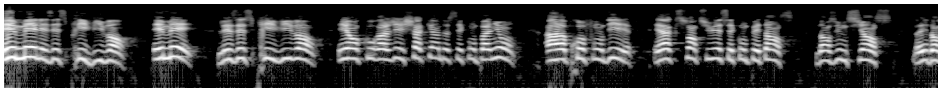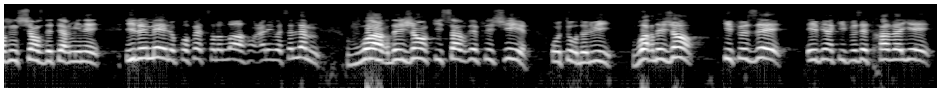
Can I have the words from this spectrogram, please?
aimez les esprits vivants, aimez les esprits vivants et encouragez chacun de ses compagnons à approfondir et accentuer ses compétences dans une science, dans une science déterminée. Il aimait le prophète sallallahu alayhi wa sallam voir des gens qui savent réfléchir autour de lui, voir des gens qui faisaient, eh bien, qui faisaient travailler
